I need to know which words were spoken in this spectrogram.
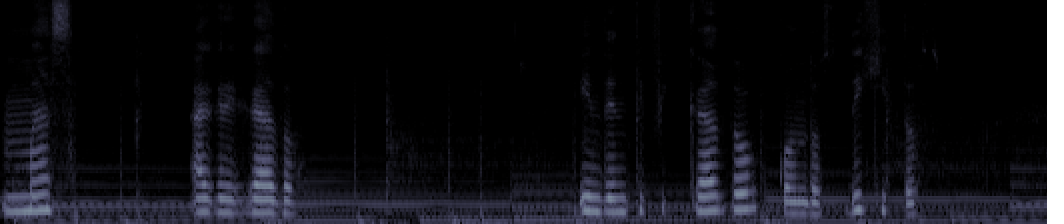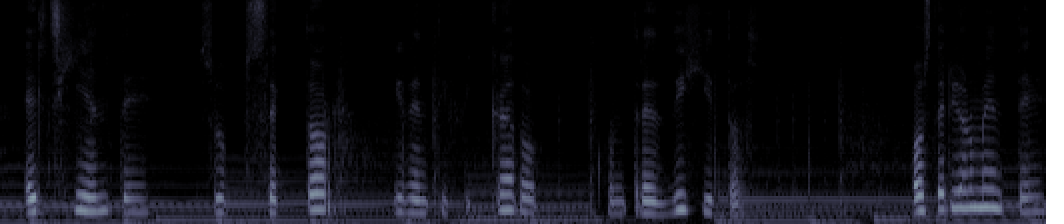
más agregado, identificado con dos dígitos. El siguiente subsector, identificado con tres dígitos. Posteriormente,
